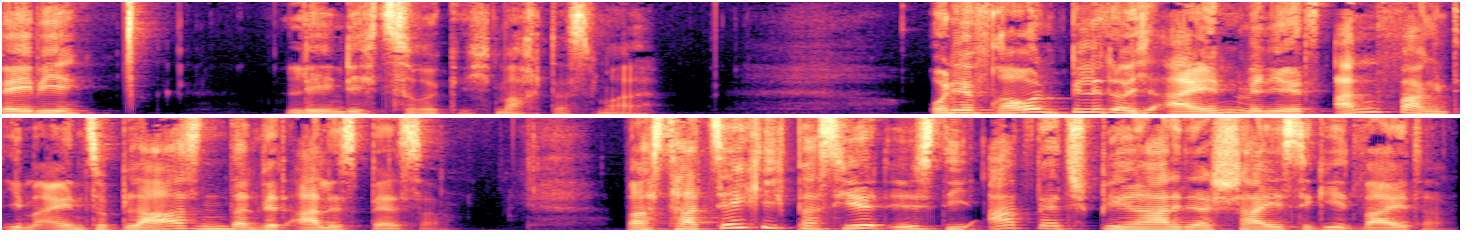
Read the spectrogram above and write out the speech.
Baby, lehn dich zurück, ich mach das mal. Und ihr Frauen bildet euch ein, wenn ihr jetzt anfangt, ihm einen zu blasen, dann wird alles besser. Was tatsächlich passiert ist, die Abwärtsspirale der Scheiße geht weiter.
